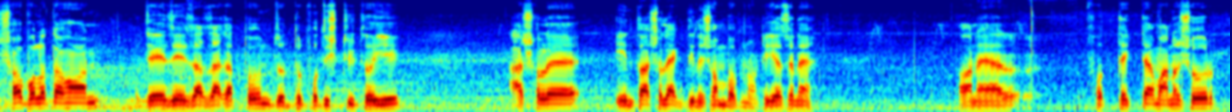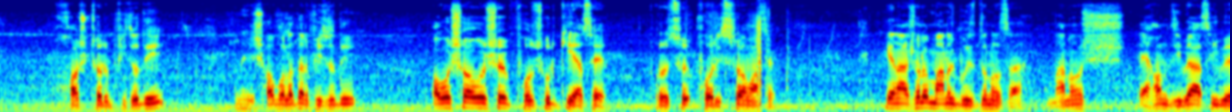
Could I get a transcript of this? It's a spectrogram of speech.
সফলতা হন, যে যে যা জায়গাতন যদ্দূর প্রতিষ্ঠিত হয়ে আসলে কিন্তু আসলে একদিনে সম্ভব না, ঠিক আছে না? অনেক প্রত্যেকটা মানুষের কষ্টর পিছুদি মানে সফলতার পিছুদি অবশ্য অবশ্যই প্রচুর কি আছে, পরিশ্র- পরিশ্রম আছে। কেন আসলে মানুষ বুঝতো না মানুষ এখন জিবা আসিবে,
